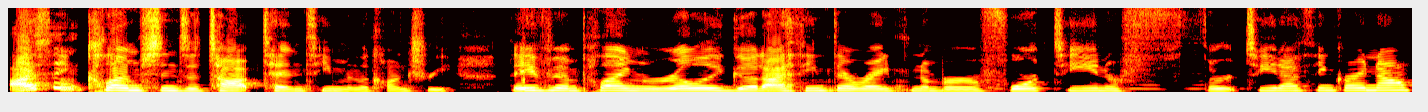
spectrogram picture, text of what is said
I think Clemson's a top 10 team in the country. They've been playing really good. I think they're ranked number 14 or 13, I think, right now.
